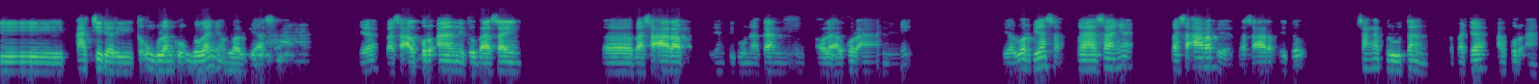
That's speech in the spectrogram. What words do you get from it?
dikaji dari keunggulan-keunggulannya luar biasa ya. Bahasa Al-Qur'an itu bahasa yang eh, bahasa Arab yang digunakan oleh Al-Quran ini ya luar biasa. Bahasanya bahasa Arab ya, bahasa Arab itu sangat berhutang kepada Al-Quran.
